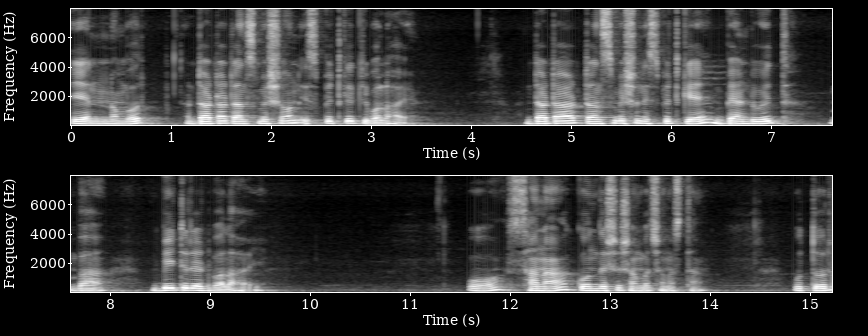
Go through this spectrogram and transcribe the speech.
N number, data transmission স্পিডকে কি বলা হয়? ডাটা ট্রান্সমিশন স্পিডকে ব্যান্ডউইথ বা বিট রেট বলা হয়। ও সানা কোন দেশের সংবাদ সংস্থা? উত্তর,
